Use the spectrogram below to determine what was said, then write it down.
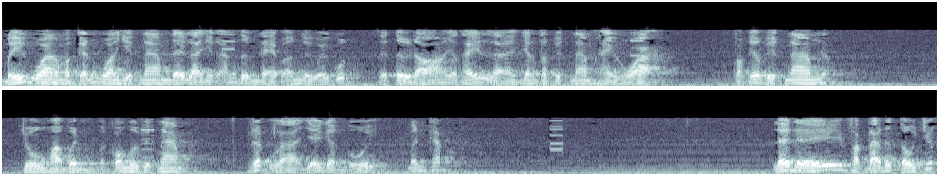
mỹ quan và cảnh quan việt nam để lại những ấn tượng đẹp ở người ngoại quốc để từ đó cho thấy là dân tộc việt nam hài hòa. Phật giáo việt nam đó, chuộng hòa bình và con người việt nam rất là dễ gần gũi, mến khách. Lễ để phật đã được tổ chức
